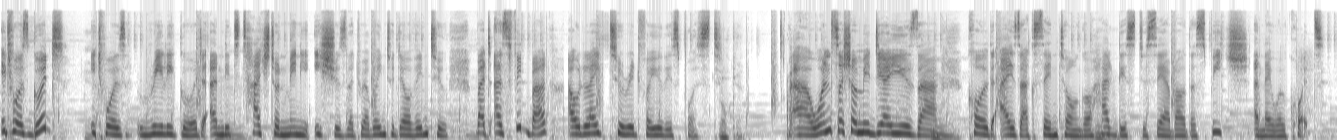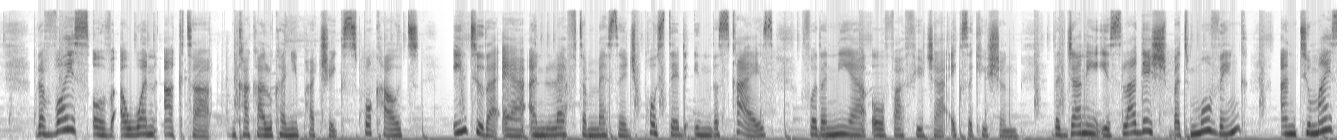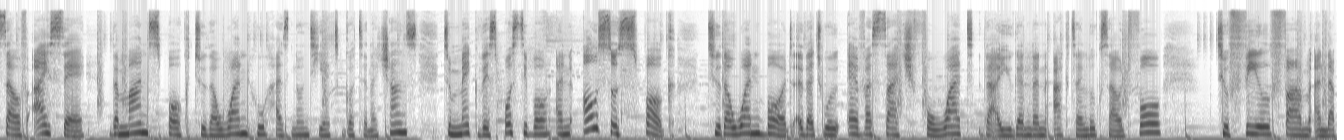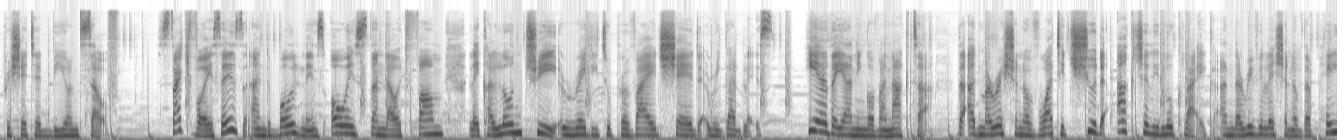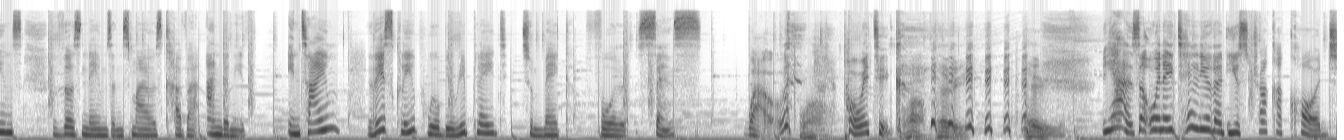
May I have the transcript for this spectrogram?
it was good. It was really good and it mm. touched on many issues that we are going to delve into. But as feedback, I would like to read for you this post. okay. Uh, one social media user called Isaac Sentongo had this to say about the speech, and I will quote. The voice of a one actor, Nkaka Lukanyi Patrick, spoke out into the air and left a message posted in the skies for the near or far future execution. The journey is sluggish but moving, and to myself, I say, the man spoke to the one who has not yet gotten a chance to make this possible, and also spoke to the one board that will ever search for what the Ugandan actor looks out for to feel firm and appreciated beyond self. Such voices and boldness always stand out firm like a lone tree ready to provide shade regardless. Hear the yearning of an actor, the admiration of what it should actually look like, and the revelation of the pains those names and smiles cover underneath. In time, this clip will be replayed to make full sense. Wow, Wow. poetic. Wow. Very, very. Yeah, so when I tell you that you struck a chord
